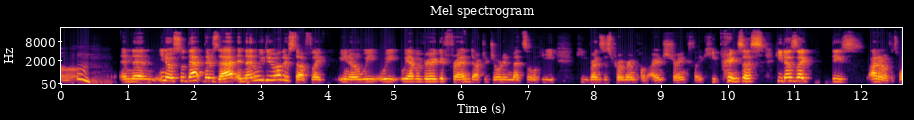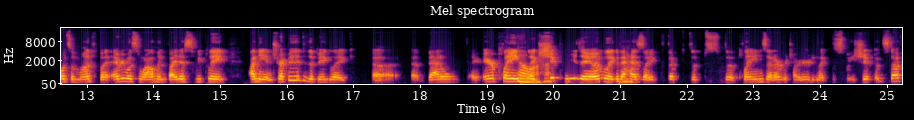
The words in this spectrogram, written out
um, Hmm. and then you know so that there's that and then we do other stuff like you know we we we have a very good friend dr jordan metzl he he runs this program called iron strength like he brings us he does like these i don't know if it's once a month but every once in a while he'll invite us we played on the intrepid the big like uh, uh battle airplane Oh, like uh-huh. ship museum like Mhm. that has like the, the the planes that are retired and like the spaceship and stuff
